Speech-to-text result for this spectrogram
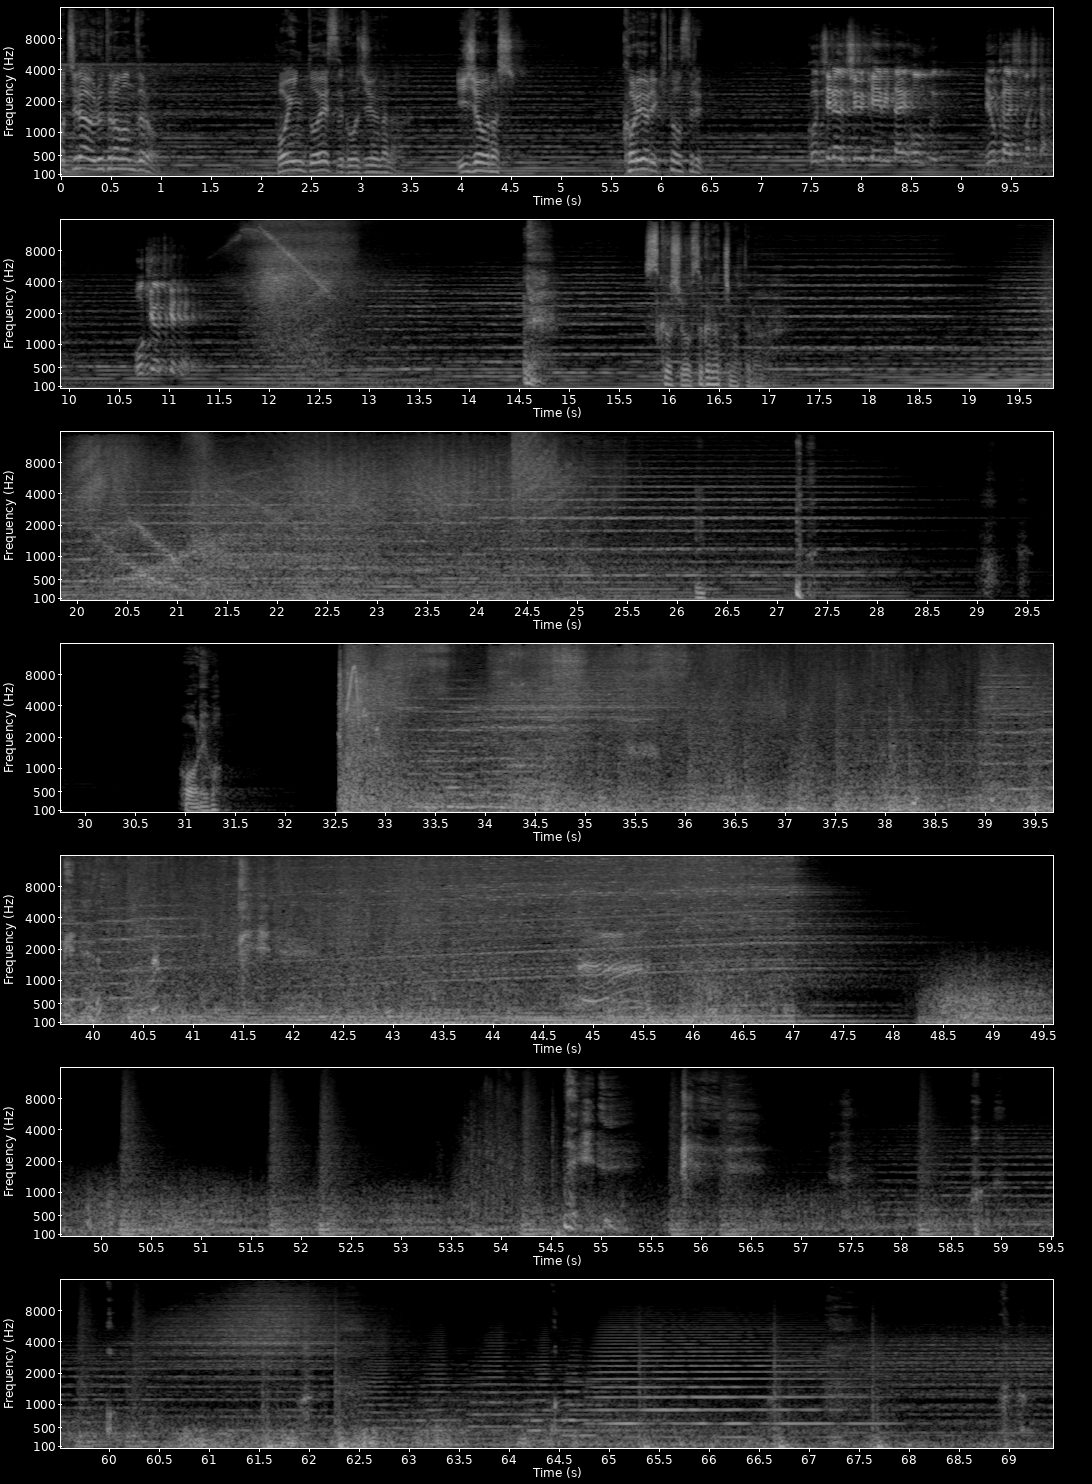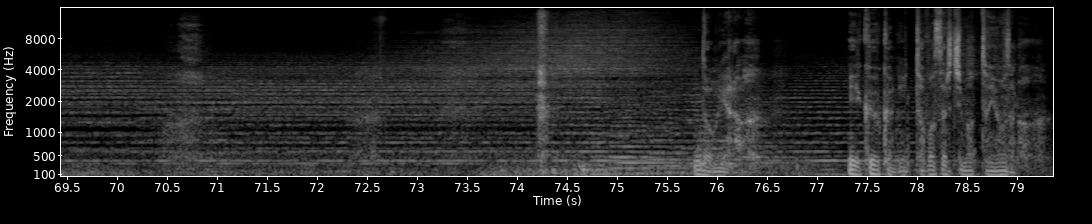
こちらウルトラマンゼロ。ポイント S57 異常なし。これより祈祷する。こちら宇宙警備隊本部。了解しました。お気をつけて。少し遅くなっちまったなどうやら異空間に飛ばされちまったようだな。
